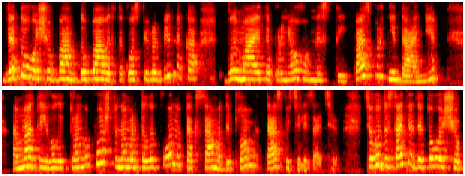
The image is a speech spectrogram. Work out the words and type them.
Для того, щоб вам додати такого співробітника, ви маєте про нього внести паспортні дані, мати його електронну пошту, номер телефону, так само диплом та спеціалізацію. Цього достатньо для того, щоб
